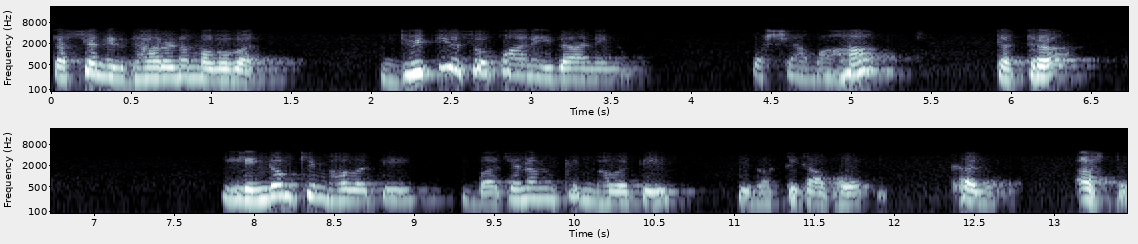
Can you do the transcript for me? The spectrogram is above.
तस्य निर्धारणम् अभवत्। द्वितीयसोपाने इदानीं पश्यामः। तत्र लिङ्गं किं भवति, वचनं किं भवति, विभक्तिका भवति। खलु, अस्तु।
